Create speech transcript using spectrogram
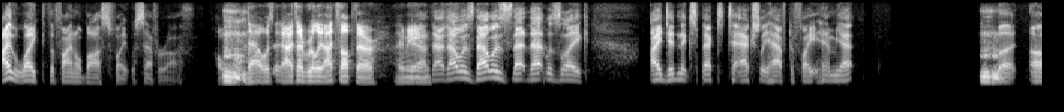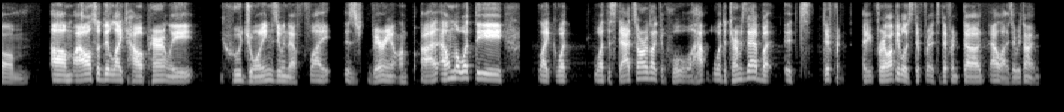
I liked the final boss fight with Sephiroth. A Mhm. lot. That was that's a really that's up there. I mean, yeah, that that was that was that that was like I didn't expect to actually have to fight him yet, Mhm. but um um, I also did like how apparently who joins you in that fight is variant on. I, I don't know what the like what what the stats are like who, how, what determines that, but it's different. Like, for a lot of people, it's different. It's different uh, allies every time.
